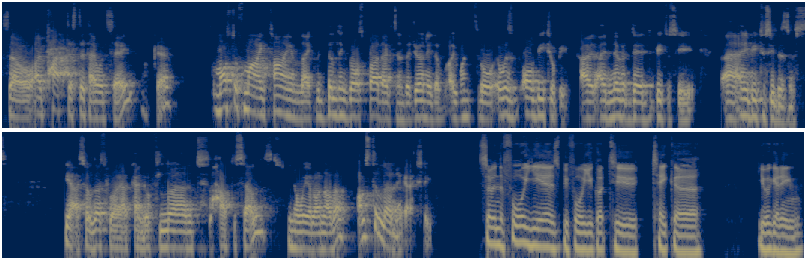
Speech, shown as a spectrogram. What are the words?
so I practiced it, I would say. Okay. Most of my time, like with building those products and the journey that I went through, it was all B2B. I, I never did B2C, uh, any B2C business. Yeah, so that's why I kind of learned how to sell in a way or another. I'm still learning actually. So in the four years before you got to Taker, you were getting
